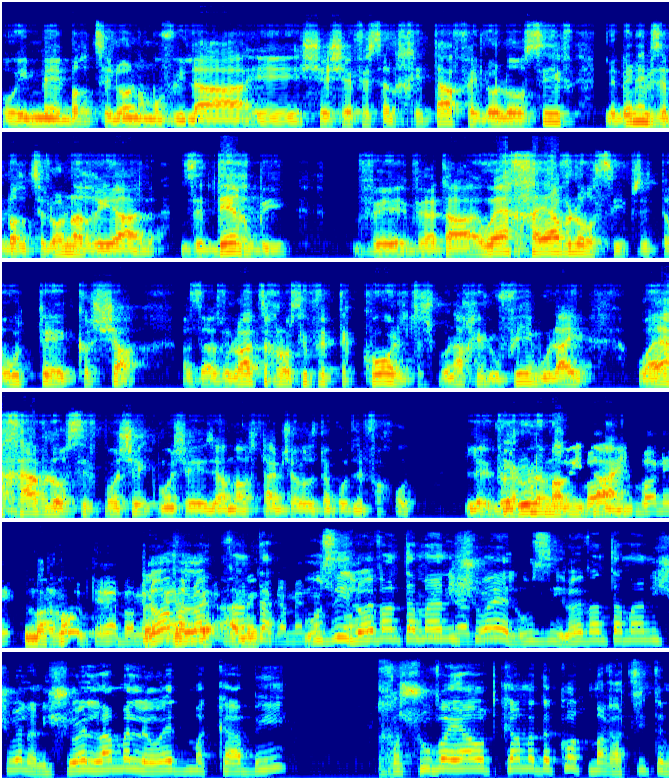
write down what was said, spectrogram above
או אם אה, ברצלונה מובילה 6-0 אה, על חטאפה, לא להוסיף, לבין אם זה ברצלונה ריאל, זה דרבי, והוא היה חייב להוסיף, זו טעות אה, קשה. אז, אז הוא לא היה צריך להוסיף את הכל, את השמונה חילופים, אולי הוא היה חייב להוסיף, כמו, ש, כמו שזה אמר, שתיים, שלוש דקות לפחות. ולו. למראית עין. נכון. לא, אבל לא הבנת, עוזי, לא הבנת מה אני שואל, עוזי, לא הבנת מה אני שואל. אני שואל למה לאוהד מכבי חשוב היה עוד כמה דקות. מה, רציתם 6-0?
